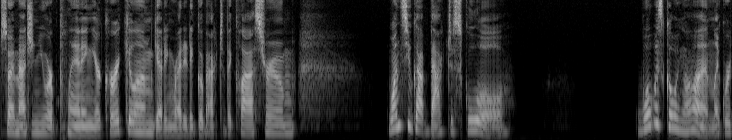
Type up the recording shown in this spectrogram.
So I imagine you were planning your curriculum, getting ready to go back to the classroom. Once you got back to school, what was going on? Like, were,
